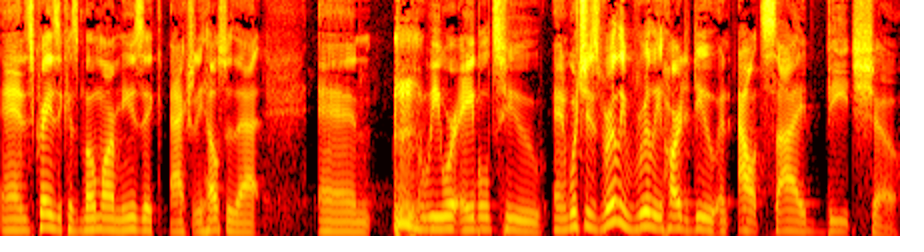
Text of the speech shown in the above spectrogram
and it's crazy because Momar Music actually helps with that, and we were able to, and which is really really hard to do, an outside beach show,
